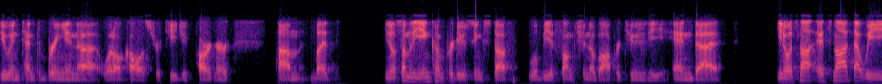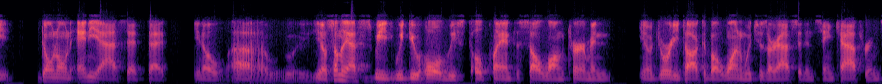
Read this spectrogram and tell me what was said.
do intend to bring in uh, what I'll call a strategic partner. Um, but you know, some of the income-producing stuff will be a function of opportunity. And you know, it's not that we don't own any asset that you know, some of the assets we do hold, we still plan to sell long term. And you know, Jordie talked about one, which is our asset in St. Catharines.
